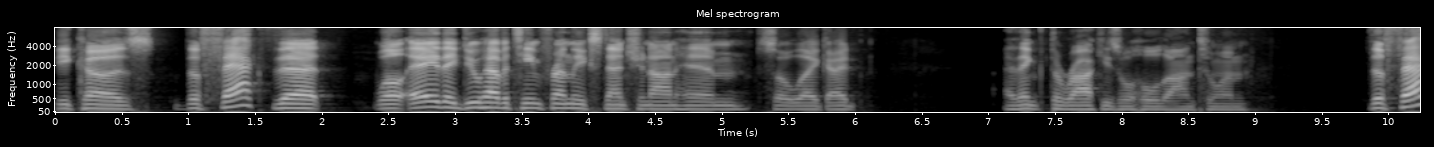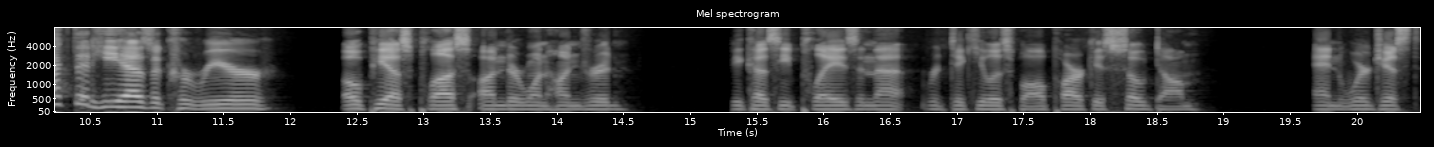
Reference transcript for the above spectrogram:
because the fact that well, a they do have a team friendly extension on him, so like I, I think the Rockies will hold on to him. The fact that he has a career OPS plus under 100 because he plays in that ridiculous ballpark is so dumb, and we're just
